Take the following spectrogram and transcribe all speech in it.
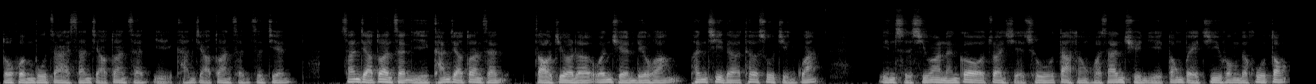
都分布在三角断层与坎角断层之间。三角断层与坎角断层造就了温泉硫磺喷气的特殊景观，因此希望能够撰写出大屯火山群与东北季风的互动，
